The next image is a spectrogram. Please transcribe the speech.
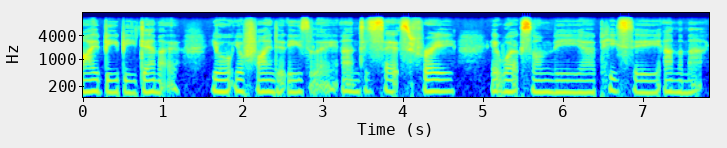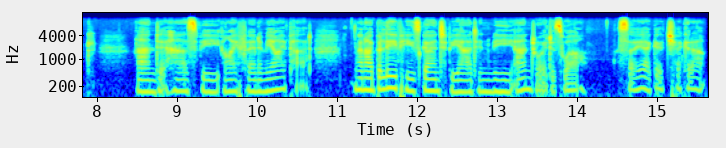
IBB demo, you'll you'll find it easily. And as I say, it's free. It works on the uh, PC and the Mac, and it has the iPhone and the iPad. And I believe he's going to be adding the Android as well. So yeah, go check it out.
